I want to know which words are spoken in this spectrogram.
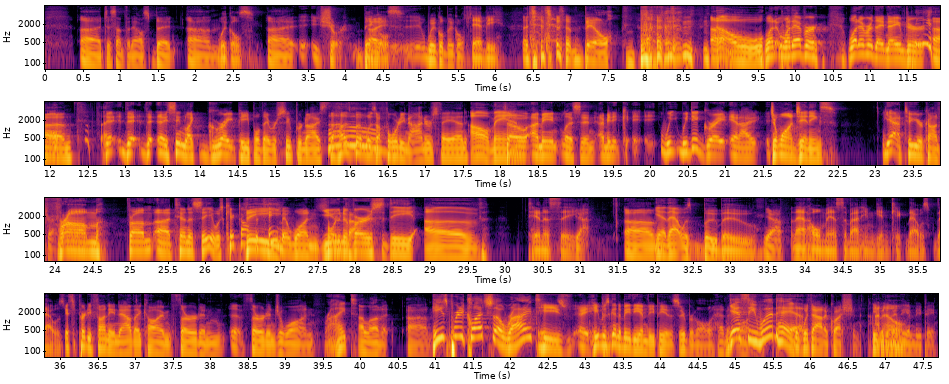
uh, to something else, but um, Wiggles, uh, sure, Biggles. uh, Wiggle Biggle, Debbie. Bill. No, what, whatever whatever they named her um, they, they, they seemed like great people. They were super nice. The husband was a 49ers fan. Oh man. so i mean listen i mean it, it- we, we did great and i Jauan Jennings. Yeah two year contract. From from uh, tennessee. It was kicked off the, the team at one point in time. University of Tennessee. yeah um, Yeah, that was boo boo. yeah That whole mess about him getting kicked. That was that was it's pretty funny now they call him third and uh, third and Jauan. right. i love it um, He's pretty clutch though, right? he's uh, he was going to be the mvp of the super bowl had Yes, won. he would have. without a question he I would have been the mvp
